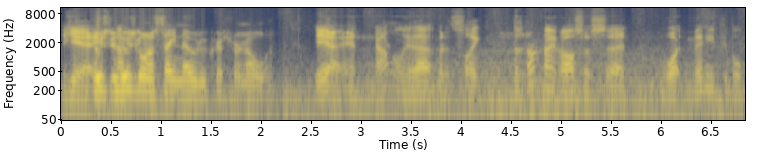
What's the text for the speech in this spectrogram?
Yeah, who's who's going to say no to Christopher Nolan? Yeah, and not only that, but it's like The Dark Knight also set what many people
